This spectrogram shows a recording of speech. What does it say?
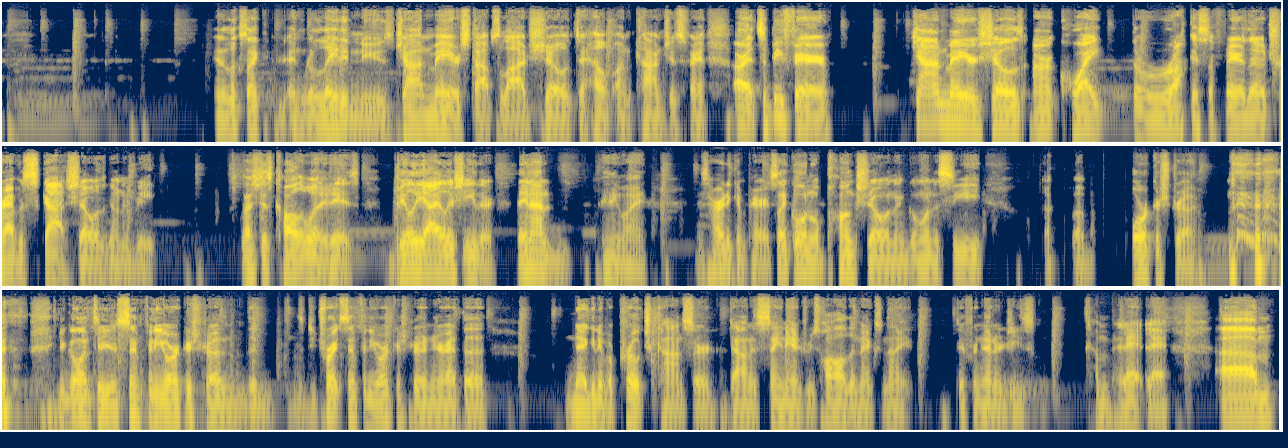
And it looks like in related news, John Mayer stops live show to help unconscious fan. All right, to be fair, John Mayer's shows aren't quite the ruckus affair that a Travis Scott show is going to be. Let's just call it what it is. Billie Eilish either. They not anyway it's hard to compare. It's like going to a punk show and then going to see a, a orchestra. you're going to your symphony orchestra, the, the Detroit Symphony Orchestra, and you're at the Negative Approach concert down at St. Andrews Hall the next night. Different energies, completely. Um,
